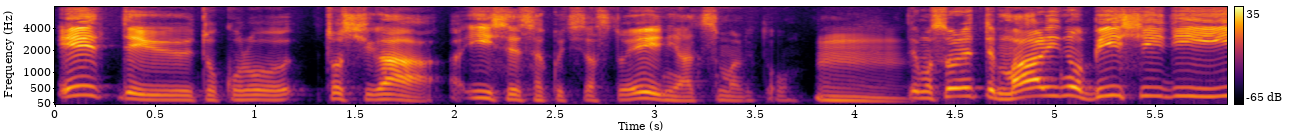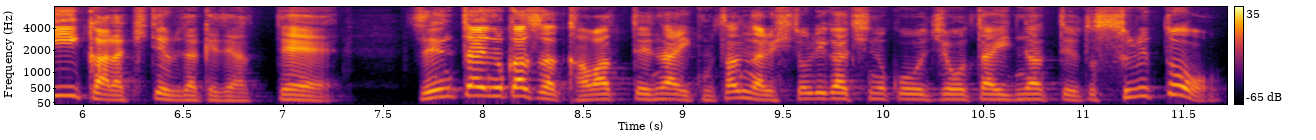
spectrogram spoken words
A っていうところ、都市がいい政策打ち出すと A に集まると。うん。でもそれって周りの BCDE から来てるだけであって、全体の数は変わってない、単なる一人勝ちのこう状態になっているとすると、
